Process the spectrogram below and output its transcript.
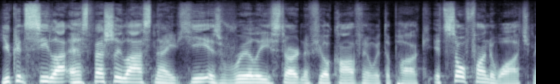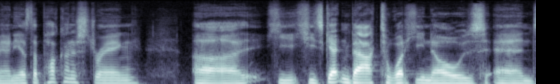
you can see, especially last night, he is really starting to feel confident with the puck. It's so fun to watch, man. He has the puck on a string. Uh, he he's getting back to what he knows, and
